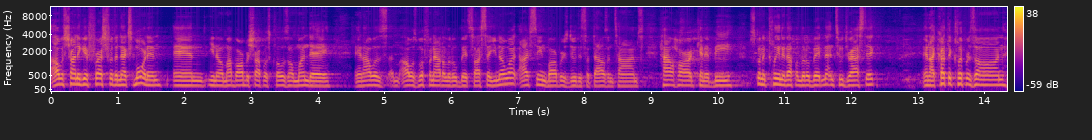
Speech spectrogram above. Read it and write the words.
I was trying to get fresh for the next morning, and you know my barbershop was closed on Monday, and I was um, I was woofing out a little bit. So I said, you know what? I've seen barbers do this a thousand times. How hard can it be? Just going to clean it up a little bit, nothing too drastic and I cut the clippers on.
